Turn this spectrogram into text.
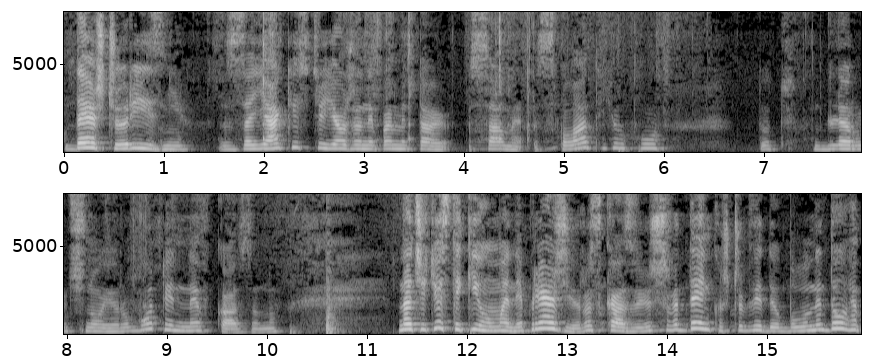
дещо різні за якістю. Я вже не пам'ятаю саме склад його. Тут для ручної роботи не вказано. Значить, ось такі у мене пряжі. Розказую швиденько, щоб відео було недовгим,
